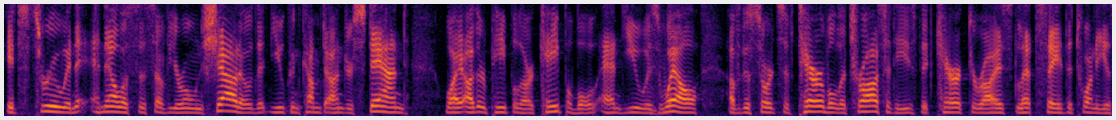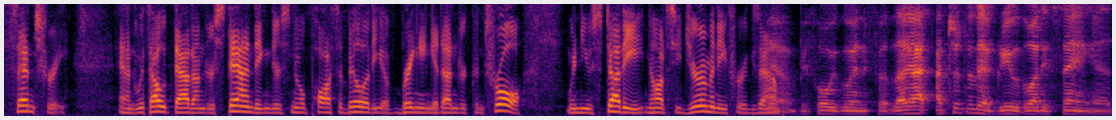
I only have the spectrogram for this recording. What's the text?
it's through an analysis of your own shadow that you can come to understand why other people are capable, and you as mm-hmm. well, of the sorts of terrible atrocities that characterized, let's say, the 20th century. And without that understanding, there's no possibility of bringing it under control. When you study Nazi Germany, for example. Yeah, before we go any further, like I, I totally agree with what he's saying. Uh,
